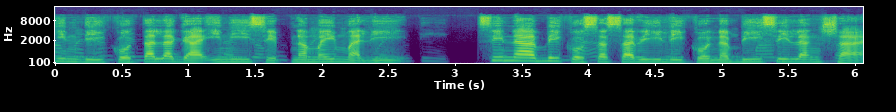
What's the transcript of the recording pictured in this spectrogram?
hindi ko talaga inisip na may mali. Sinabi ko sa sarili ko na busy lang siya,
